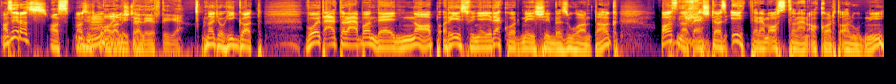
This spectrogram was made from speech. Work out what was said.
Azért az, Az, az egy komoly valamit elért, igen. Nagyon higgadt volt általában, de egy nap a részvényei rekordmélységbe zuhantak, Aznap este az étterem asztalán akart aludni,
